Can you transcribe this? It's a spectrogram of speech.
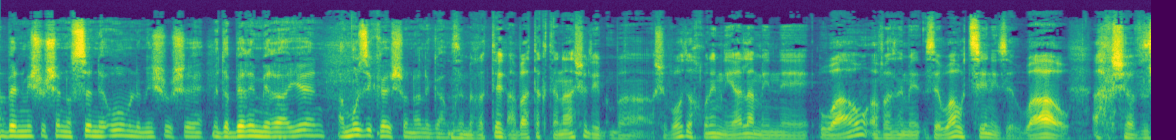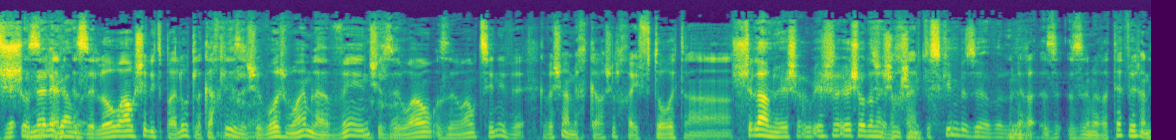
בין מישהו שנושא נאום למישהו שמדבר עם מראיין. המוזיקה היא שונה לגמרי. זה מרתק. הבת הקטנה שלי בשבועות האחרונים נהיה לה מין אה, וואו, אבל זה, זה וואו ציני, זה וואו. עכשיו, זה, שונה זה, לגמרי. זה לא וואו של התפעלות, לקח לי איזה שבוע, שבועיים להבין שזה וואו, זה וואו ציני, ומקווה שהמחקר שלך יפתור את ה... שלנו, יש, יש, יש עוד אנשים שלכם. שמתעסקים בזה, אבל זה, מר... זה, זה מרתק, ואני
